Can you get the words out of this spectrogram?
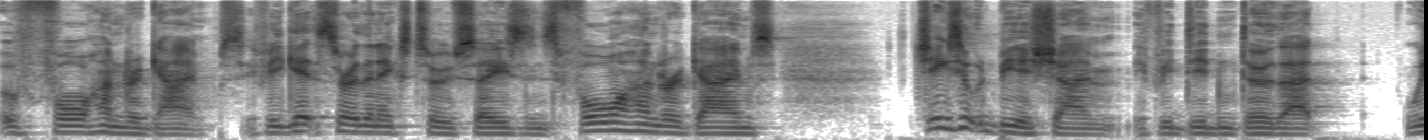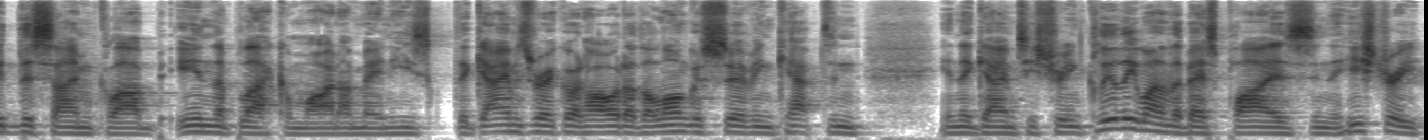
of 400 games. If he gets through the next two seasons, 400 games, geez, it would be a shame if he didn't do that with the same club in the black and white. I mean, he's the games record holder, the longest serving captain in the game's history, and clearly one of the best players in the history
